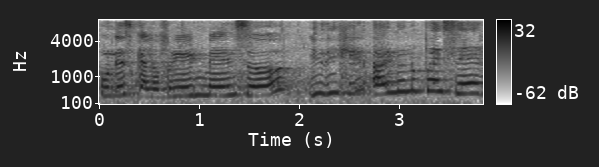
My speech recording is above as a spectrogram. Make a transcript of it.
un escalofrío inmenso y dije, ay, no, no puede ser.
